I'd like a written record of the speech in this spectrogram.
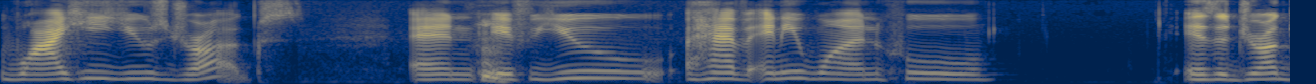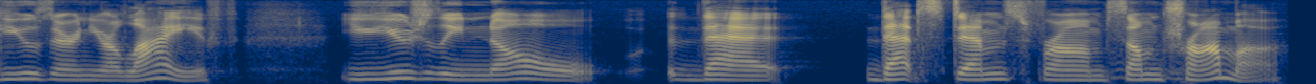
why he used drugs. And hmm. if you have anyone who is a drug user in your life, you usually know that that stems from some trauma.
